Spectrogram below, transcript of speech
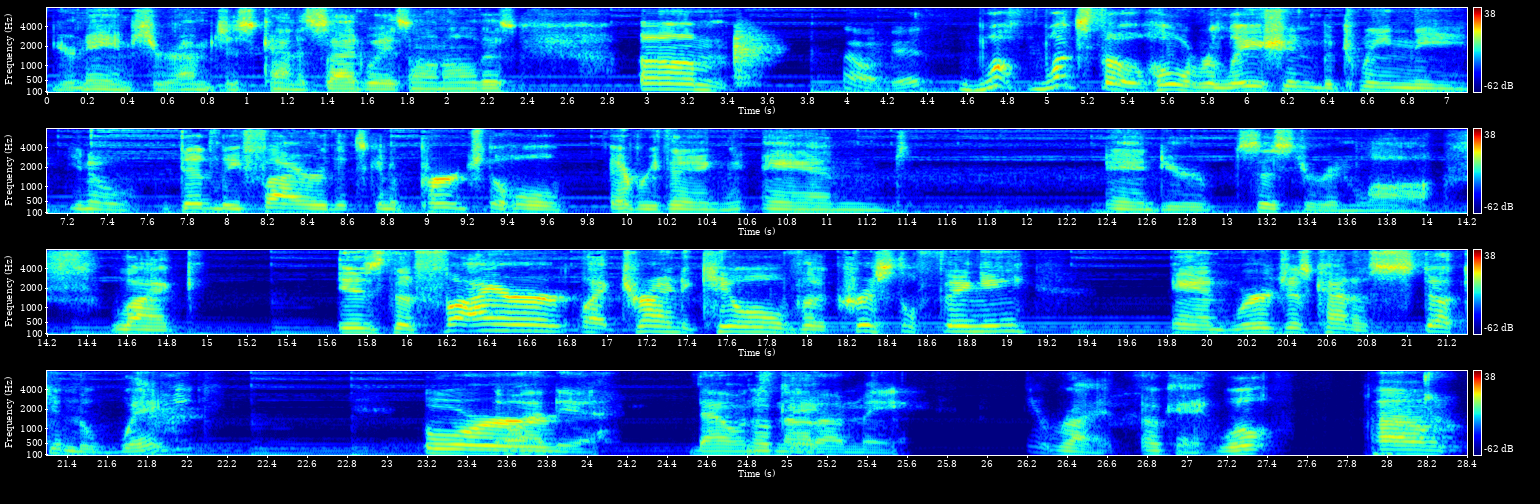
your name, sir. I'm just kind of sideways on all this. Um, Oh, good. what what's the whole relation between the you know deadly fire that's going to purge the whole everything and and your sister-in-law? Like, is the fire like trying to kill the crystal thingy, and we're just kind of stuck in the way? Or No idea. That one's not on me. Right. Okay. Well, Um,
